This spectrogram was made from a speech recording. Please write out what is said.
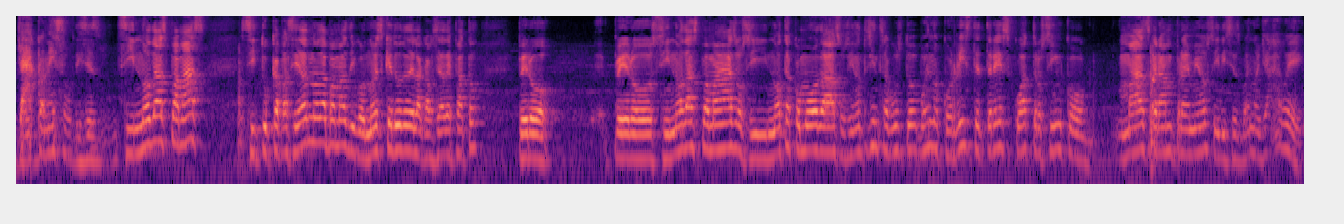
Ya con eso, dices, si no das para más, si tu capacidad no da para más, digo, no es que dude de la capacidad de Pato, pero Pero si no das para más, o si no te acomodas, o si no te sientes a gusto, bueno, corriste 3, 4, 5 más gran premios y dices, bueno, ya, güey,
